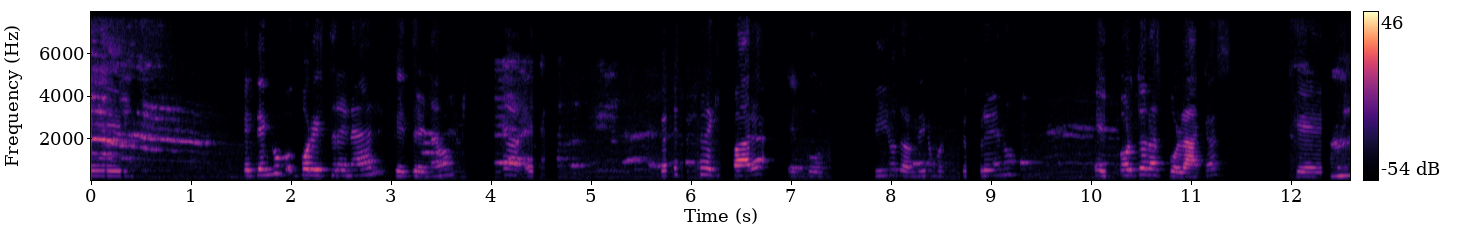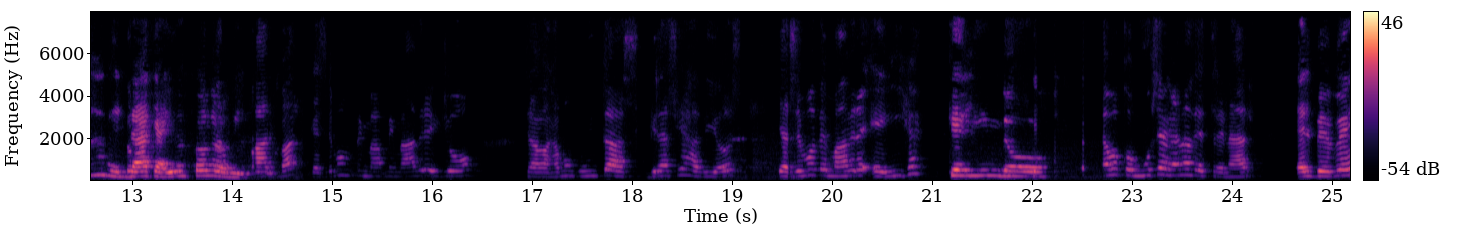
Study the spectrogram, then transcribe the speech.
Eh, que tengo por estrenar, que estrenamos eh, Equipara, el vino también por este estreno, el corto de las polacas, que ah, verdad, que ahí fue donde lo vi. Barba, que hacemos mi, mi madre y yo, trabajamos juntas, gracias a Dios, y hacemos de madre e hija. Qué lindo, Estamos con muchas ganas de estrenar el bebé,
